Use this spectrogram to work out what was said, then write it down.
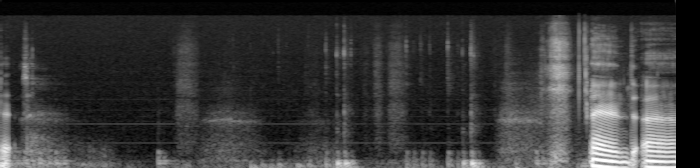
Let's and uh,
